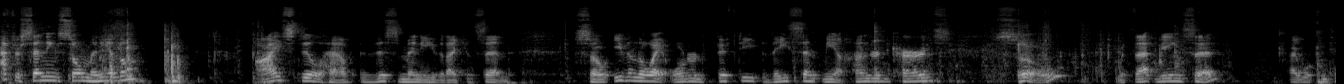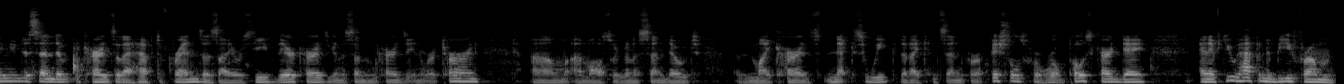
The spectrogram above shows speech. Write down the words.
after sending so many of them, I still have this many that I can send. So even though I ordered 50, they sent me 100 cards. So with that being said, I will continue to send out the cards that I have to friends as I receive their cards. I'm going to send them cards in return. Um, I'm also going to send out my cards next week that I can send for officials for World Postcard Day. And if you happen to be from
